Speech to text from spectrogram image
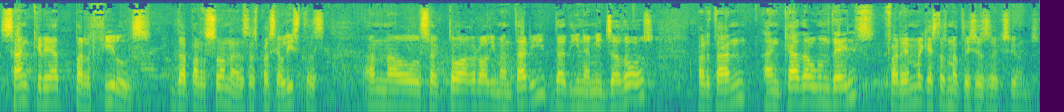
s'han creat perfils de persones especialistes en el sector agroalimentari, de dinamitzadors, per tant, en cada un d'ells farem aquestes mateixes accions.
